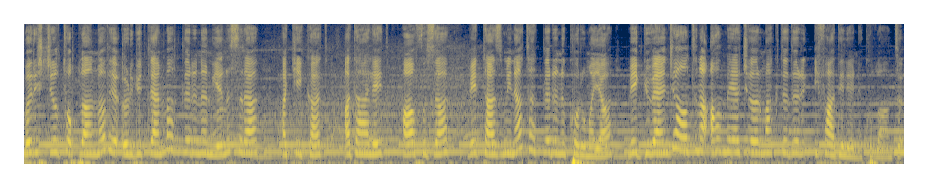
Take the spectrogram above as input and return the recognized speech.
barışçıl toplanma ve örgütlenme haklarının yanı sıra hakikat, adalet, hafıza ve tazminat haklarını korumaya ve güvence altına almaya çağırmaktadır ifadelerini kullandı.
